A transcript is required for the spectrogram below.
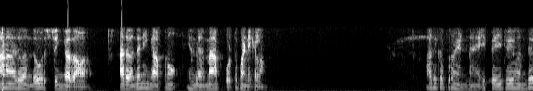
ஆனால் அது வந்து ஒரு ஸ்ட்ரிங்காக தான் வரும். அதை வந்து நீங்கள் அப்புறம் இந்த மேப் போட்டு பண்ணிக்கலாம். அதுக்கப்புறம் என்ன? இப்போ இதுவே வந்து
